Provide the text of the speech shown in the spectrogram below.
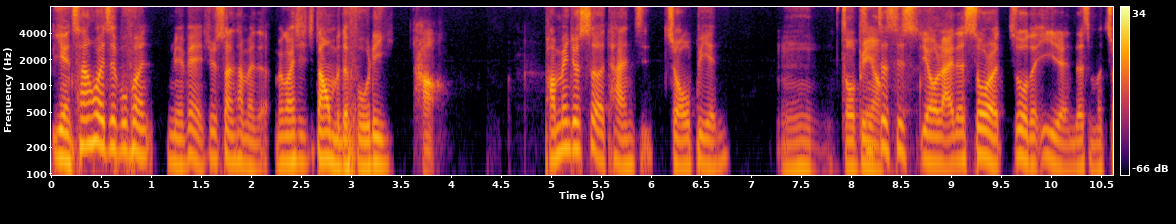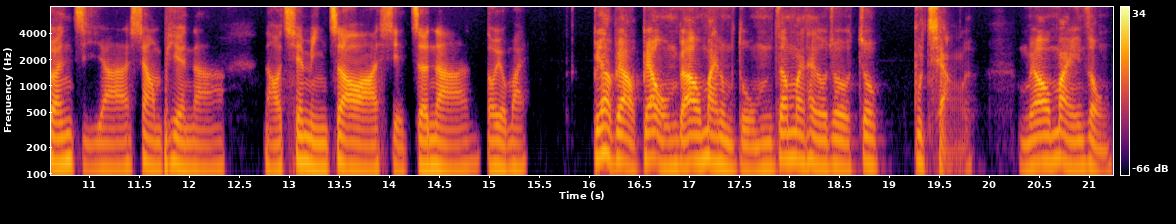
演唱会这部分免费就算他们的，没关系，就当我们的福利。好，旁边就设摊子，周边。嗯，周边啊这，次有来的所有做的艺人的什么专辑啊、相片啊，然后签名照啊、写真啊都有卖。不要不要不要，我们不要卖那么多，我们这样卖太多就就不抢了。我们要卖一种，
